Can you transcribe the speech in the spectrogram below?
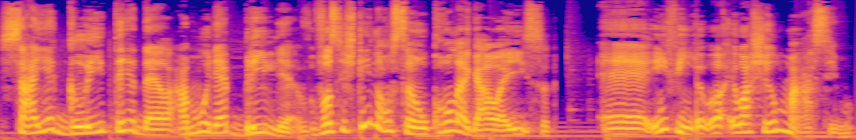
Saía glitter dela, a mulher brilha. Vocês têm noção quão legal é isso? É, enfim, eu, eu achei o máximo.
